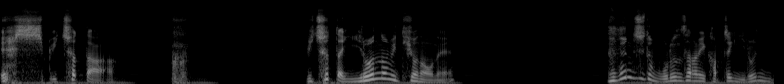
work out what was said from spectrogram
야씨 미쳤다. 미쳤다. 이런 놈이 튀어나오네. 누군지도 모르는 사람이 갑자기 이런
